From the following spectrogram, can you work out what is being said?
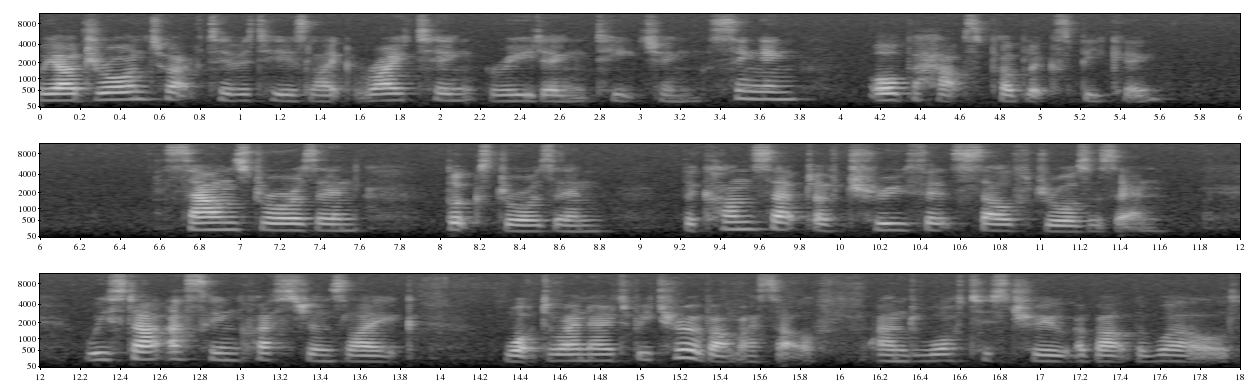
We are drawn to activities like writing, reading, teaching, singing, or perhaps public speaking. Sounds draw us in, books draw us in, the concept of truth itself draws us in. We start asking questions like, what do I know to be true about myself? And what is true about the world?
